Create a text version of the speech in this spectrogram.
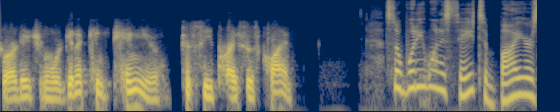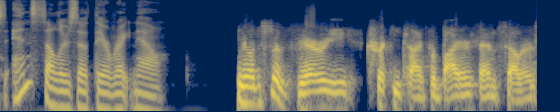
shortage and we're going to continue to see prices climb. So, what do you want to say to buyers and sellers out there right now? You know, this is a very tricky time for buyers and sellers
